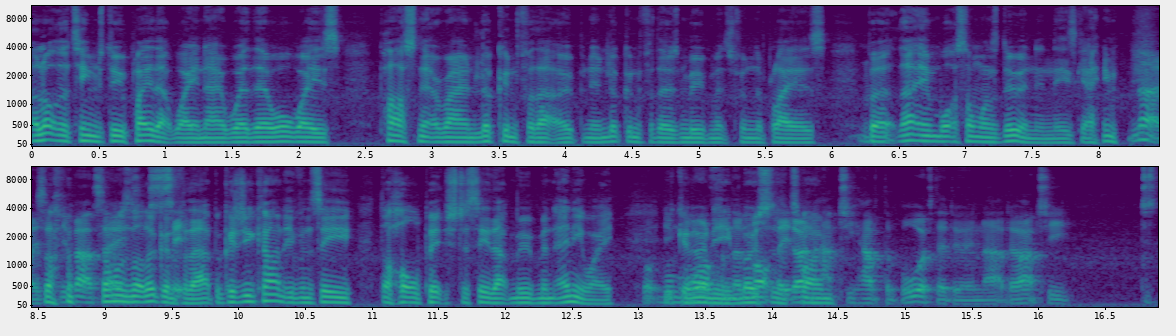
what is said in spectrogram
a lot of the teams do play that way now, where they're always passing it around, looking for that opening, looking for those movements from the players. Mm. But that ain't what someone's doing in these games. No, So, someone's not looking sit- for that because you can't even see the whole pitch to see that movement anyway. Well, You more can only- most not, of the they don't time- actually have the ball if they're doing that. They'll actually just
